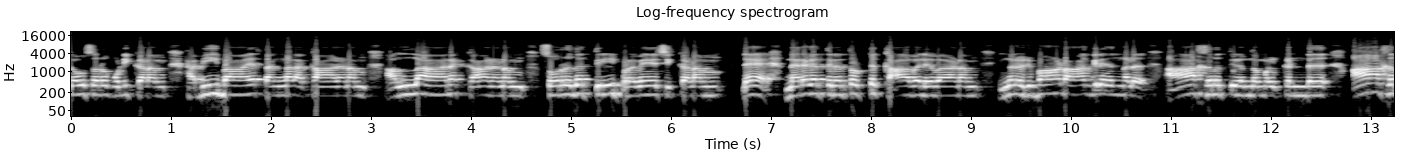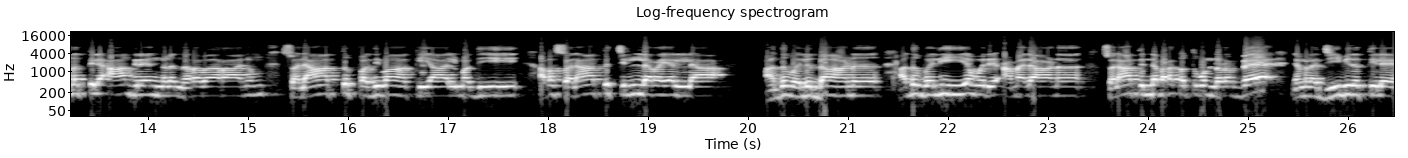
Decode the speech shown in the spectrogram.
കൗസർ കുടിക്കണം ഹബീബായ തങ്ങളെ കാണണം അള്ളാനെ കാണണം സ്വർഗത്തിൽ പ്രവേശിക്കണം അല്ലെ നരകത്തിന് തൊട്ട് കാവൽ വേണം. ഇങ്ങനെ ഒരുപാട് ആഗ്രഹങ്ങൾ ആഹൃത്തിലും നമ്മൾക്കുണ്ട്. ആഹൃത്തിലെ ആഗ്രഹങ്ങൾ നിറവേറാനും സ്വലാത്ത് പതിവാക്കിയാൽ മതി. അപ്പൊ സ്വലാത്ത് ചില്ലറയല്ല. അത് വലുതാണ് അത് വലിയ ഒരു അമലാണ്. സ്വലാത്തിന്റെ പറക്കത്ത് കൊണ്ട് റബ്ബേ ഞങ്ങളെ ജീവിതത്തിലെ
